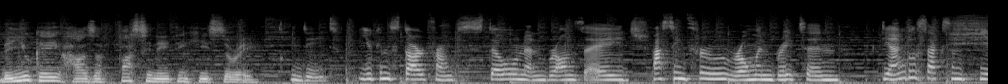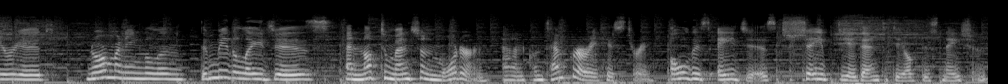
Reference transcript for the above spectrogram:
The UK has a fascinating history. Indeed. You can start from the Stone and Bronze Age, passing through Roman Britain, the Anglo-Saxon period, Norman England, the Middle Ages, and not to mention modern and contemporary history. All these ages shaped the identity of this nation.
